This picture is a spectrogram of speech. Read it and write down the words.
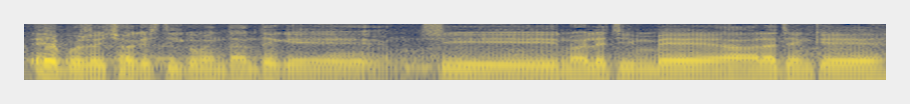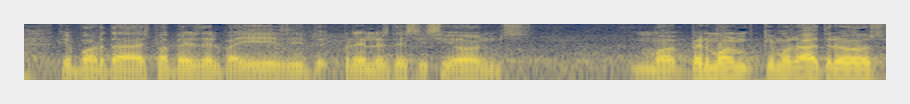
Eh, pues això que estic comentant, que si no elegim bé a la gent que, que porta els papers del país i pren les decisions, per molt que nosaltres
